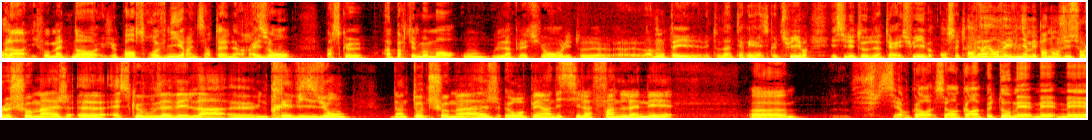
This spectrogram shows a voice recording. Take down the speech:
Voilà, il faut maintenant, je pense, revenir à une certaine raison. Parce que à partir du moment où l'inflation, les taux euh, va monter, les taux d'intérêt risquent de suivre. Et si les taux d'intérêt suivent, on sait très On bien. va, on va y venir, mais pardon, juste sur le chômage. euh, Est-ce que vous avez là euh, une prévision d'un taux de chômage européen d'ici la fin de l'année? C'est encore, c'est encore un peu tôt, mais, mais, mais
